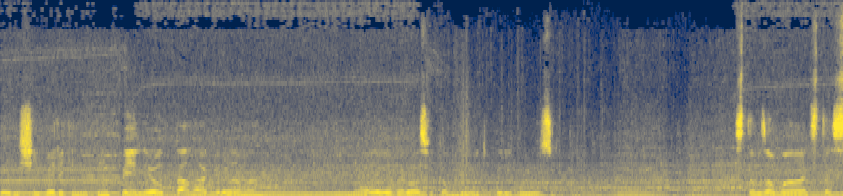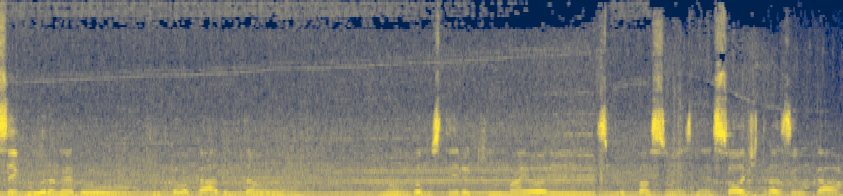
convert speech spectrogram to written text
A gente vê ali que não tem pneu, tá na grama, né? E aí o negócio fica muito perigoso. Estamos a uma distância segura, né, do quinto colocado, então não vamos ter aqui maiores preocupações, né? Só de trazer o carro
